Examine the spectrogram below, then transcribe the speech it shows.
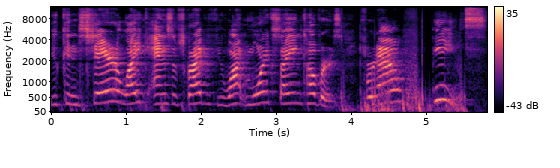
You can share, like, and subscribe if you want more exciting covers. For now, peace.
